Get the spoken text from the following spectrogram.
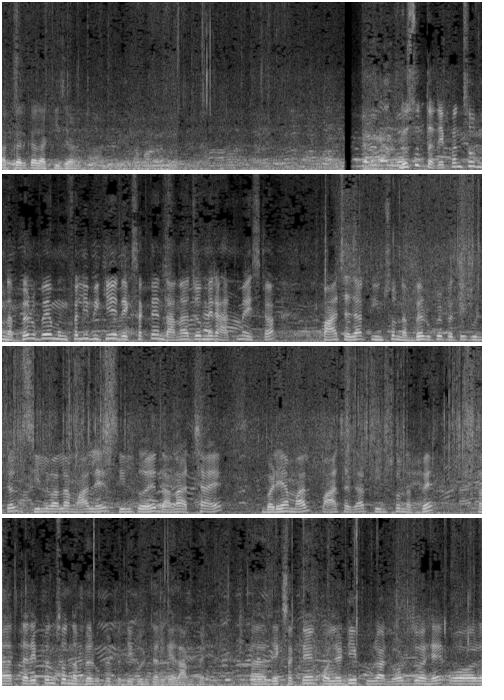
अक्कर करा की जड़। दोस्तों, तिरपन सौ नब्बे रुपये मूँगफली बिकी है। देख सकते हैं, दाना जो मेरे हाथ में इसका, पाँच हज़ार तीन सौ नब्बे रुपये प्रति क्विंटल। सील वाला माल है, सील तो है, दाना अच्छा है, बढ़िया माल, पाँच हज़ार तीन सौ नब्बे तिरपन सौ नब्बे रुपये प्रति क्विंटल के दाम पे। देख सकते हैं क्वालिटी पूरा लोड जो है, और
